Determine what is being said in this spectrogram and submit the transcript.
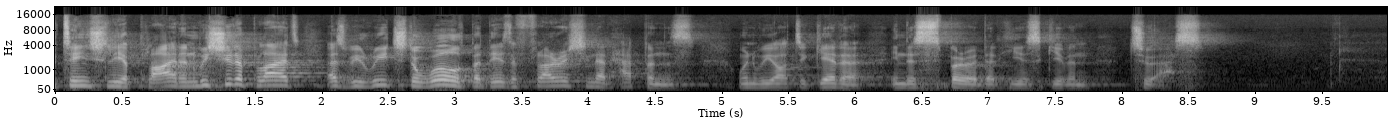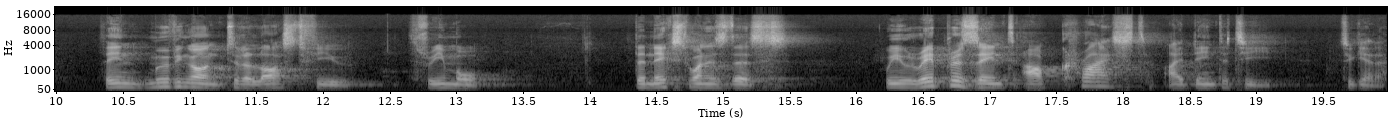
potentially applied, and we should apply it as we reach the world, but there's a flourishing that happens when we are together in the spirit that He has given to us. Then, moving on to the last few, three more. The next one is this we represent our Christ identity together.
